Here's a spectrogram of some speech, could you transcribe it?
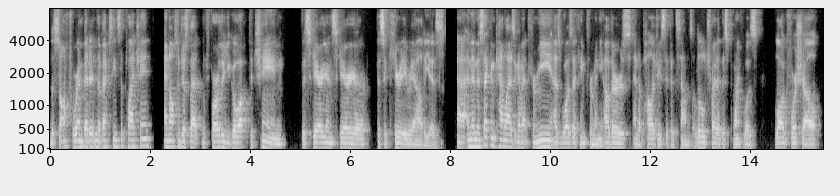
the software embedded in the vaccine supply chain, and also just that the farther you go up the chain, the scarier and scarier the security reality is. Uh, and then the second catalyzing event for me, as was I think for many others, and apologies if it sounds a little trite at this point, was Log4Shell.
